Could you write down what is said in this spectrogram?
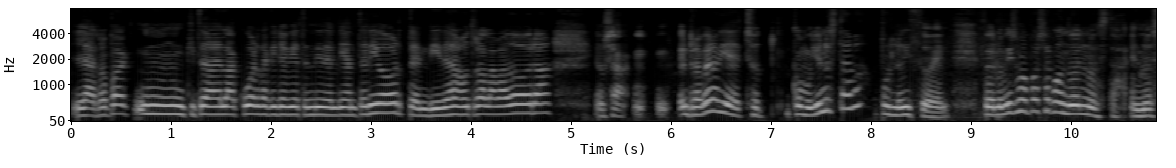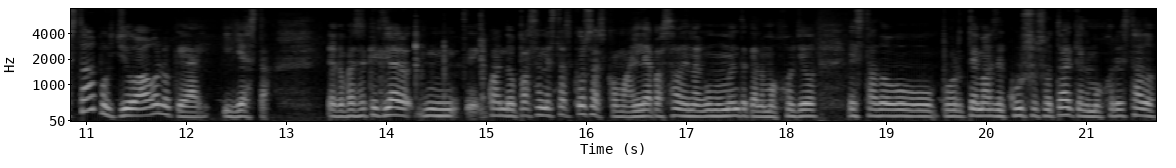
la ropa mm, quitada de la cuerda que yo había tendido el día anterior, tendida a otra lavadora. O sea, mm, Robert había hecho, como yo no estaba, pues lo hizo él. Pero lo mismo pasa cuando él no está. Él no está, pues yo hago lo que hay y ya está. Lo que pasa es que, claro, mm, cuando pasan estas cosas, como a él le ha pasado en algún momento, que a lo mejor yo he estado por temas de cursos o tal, que a lo mejor he estado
